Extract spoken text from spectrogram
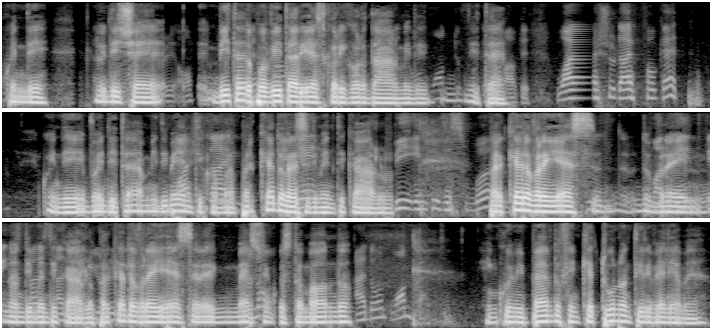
Quindi lui dice, vita dopo vita riesco a ricordarmi di, di te. Quindi voi dite, ah, mi dimentico, ma perché dovresti dimenticarlo? Perché dovrei, Mundane dovrei non dimenticarlo? Perché dovrei essere immerso in questo mondo in cui mi perdo finché tu non ti riveli a me?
